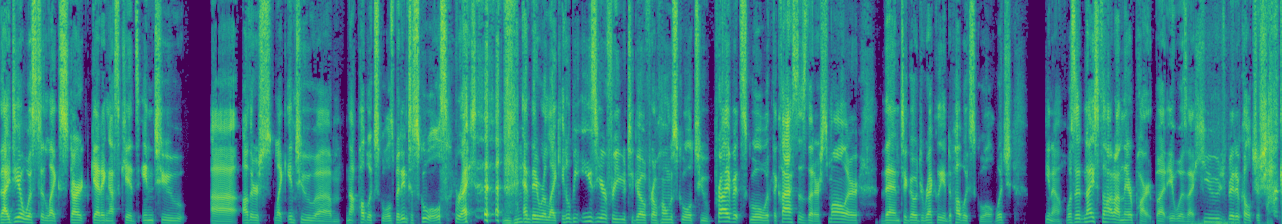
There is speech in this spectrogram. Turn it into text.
the idea was to like start getting us kids into uh others like into um not public schools but into schools right Mhm. and they were like it'll be easier for you to go from homeschool to private school with the classes that are smaller than to go directly into public school which you know was a nice thought on their part but it was a huge bit of culture shock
